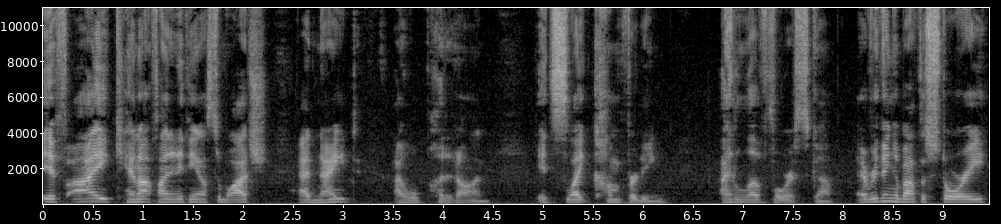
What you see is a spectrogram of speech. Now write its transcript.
If I cannot find anything else to watch at night, I will put it on. It's like comforting. I love Forrest Gump. Everything about the story,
